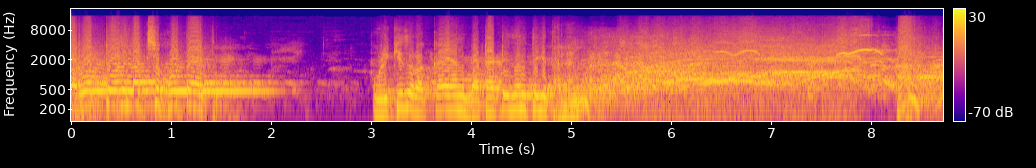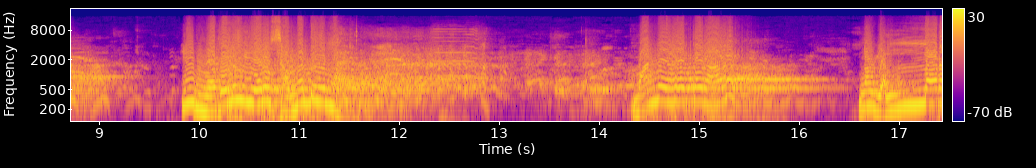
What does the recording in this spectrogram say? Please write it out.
ಅರವತ್ತೇಳು ಲಕ್ಷ ಕೋಟಿ ಆಯ್ತು. ಉಳಿಕಿದ ರೊಕ್ಕ ಏನು ಬಟಾಟಿದಂತ ತೆಗಿತಾನೆ ಹಾ? ಈ ಮೊದಲಿಗೆ ಏನು ಸಂಬಂಧ ಇಲ್ಲ. ಮೊನ್ನೆ ಹೇಳ್ತಾರ? ನಾವು ಎಲ್ಲರ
